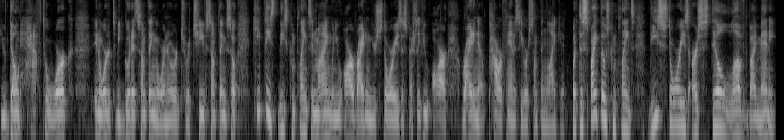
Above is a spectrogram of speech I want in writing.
you don't have to work in order to be good at something or in order to achieve something. So keep these, these complaints in mind when you are writing your stories, especially if you are writing a power fantasy or something like it. But despite those complaints, these stories are still loved by many,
